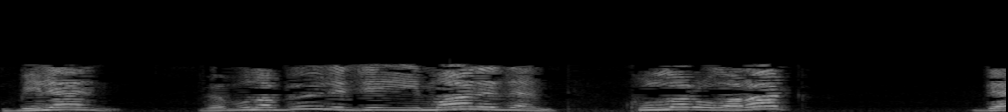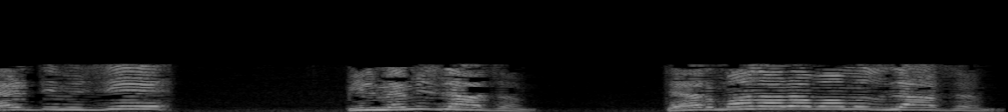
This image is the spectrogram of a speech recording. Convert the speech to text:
bilen ve buna böylece iman eden kullar olarak derdimizi bilmemiz lazım. Derman aramamız lazım.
